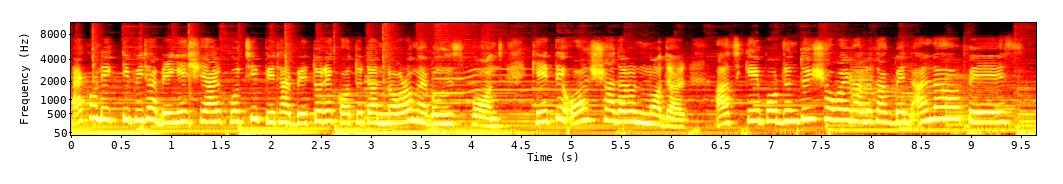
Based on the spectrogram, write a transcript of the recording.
এখন একটি পিঠা ভেঙে শেয়ার করছি। পিঠার ভেতরে কতটা নরম এবং স্পঞ্জ খেতে অসাধারণ মজার। আজকে পর্যন্তই। সবাই ভালো থাকবেন। আল্লাহ হাফেজ।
